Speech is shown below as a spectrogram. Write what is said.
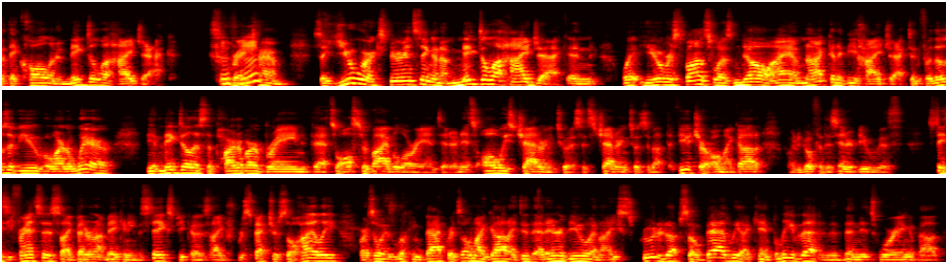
what they call an amygdala hijack. It's a mm-hmm. great term. So you were experiencing an amygdala hijack, and what your response was, no, I am not going to be hijacked. And for those of you who aren't aware, the amygdala is the part of our brain that's all survival oriented, and it's always chattering to us. It's chattering to us about the future. Oh my God, I'm going to go for this interview with Stacy Francis. I better not make any mistakes because I respect her so highly. Or it's always looking backwards. Oh my God, I did that interview and I screwed it up so badly. I can't believe that. And then it's worrying about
